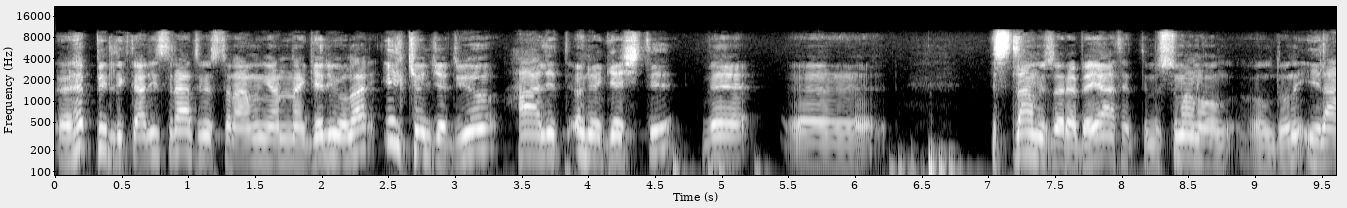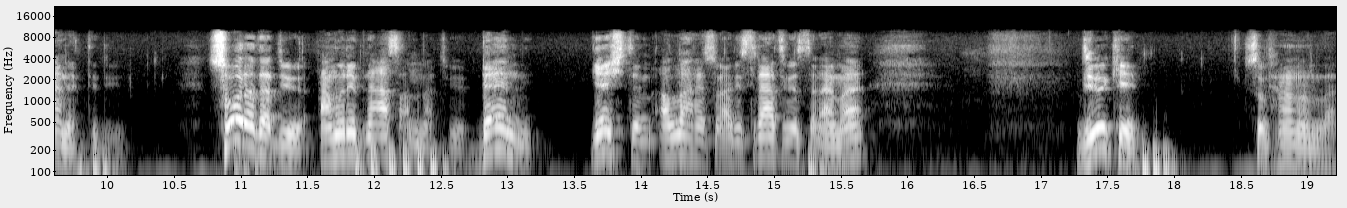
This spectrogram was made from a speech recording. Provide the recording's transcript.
hep birlikte Aleyhisselatü Vesselam'ın yanına geliyorlar. İlk önce diyor Halid öne geçti ve e, İslam üzere beyat etti, Müslüman ol, olduğunu ilan etti diyor. Sonra da diyor Amr İbni As anlatıyor. Ben geçtim Allah Resulü Aleyhisselatü Vesselam'a diyor ki Subhanallah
